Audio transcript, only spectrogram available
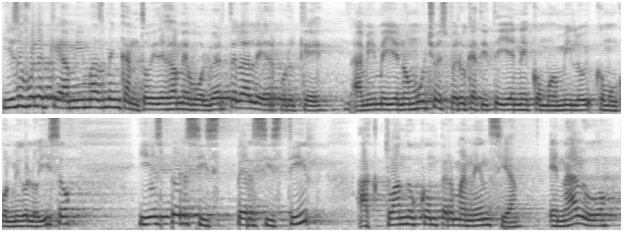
Y eso fue la que a mí más me encantó y déjame volvértela a leer porque a mí me llenó mucho, espero que a ti te llene como, a mí como conmigo lo hizo. Y es persistir actuando con permanencia en algo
